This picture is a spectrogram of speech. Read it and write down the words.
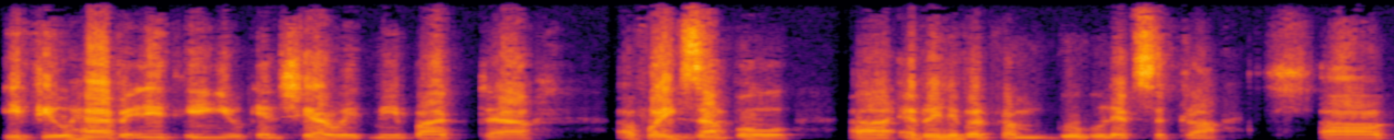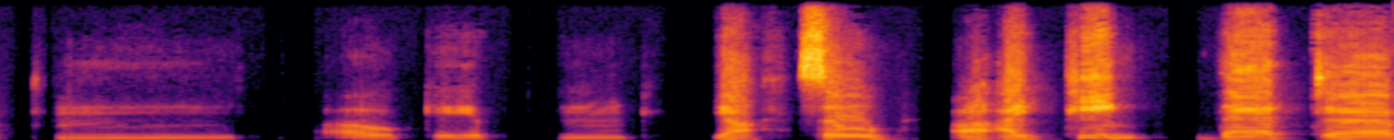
If you have anything you can share with me, but uh, uh, for example, uh, available from Google, etc. Uh, okay, mm, yeah. So uh, I think that uh,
